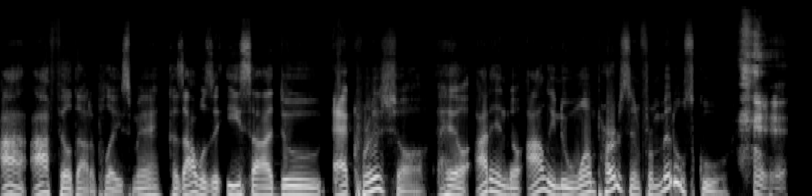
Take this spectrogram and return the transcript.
I I felt out of place, man, because I was an East Side dude at Crenshaw. Hell, I didn't know. I only knew one person from middle school, and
